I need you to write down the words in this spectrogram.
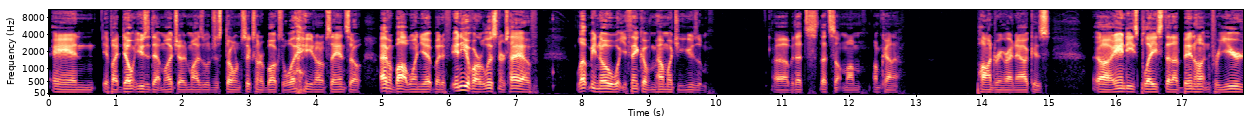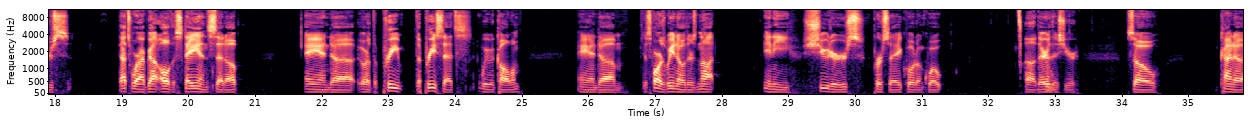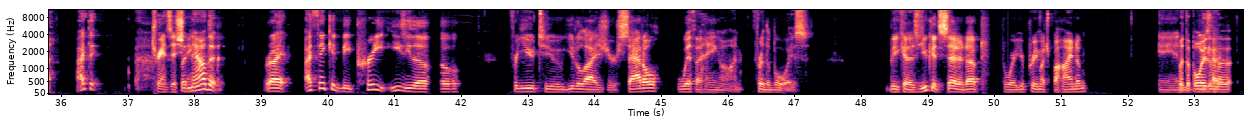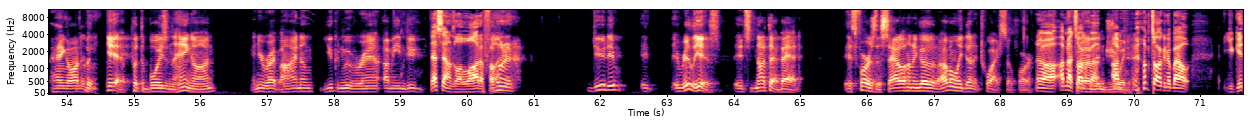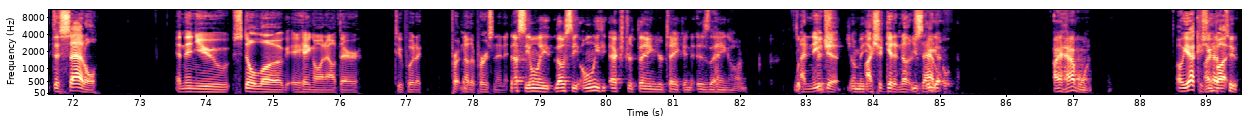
And if I don't use it that much, I might as well just throw them 600 bucks away. You know what I'm saying? So I haven't bought one yet, but if any of our listeners have, let me know what you think of them, how much you use them. Uh, but that's that's something I'm I'm kind of pondering right now because uh, Andy's place that I've been hunting for years, that's where I've got all the stands set up, and uh, or the pre the presets we would call them. And um, as far as we know, there's not any shooters per se, quote unquote, uh, there this year. So, kind of I think, transitioning. but now that right, I think it'd be pretty easy though for you to utilize your saddle with a hang on for the boys because you could set it up to where you're pretty much behind them. And Put the boys you in the hang on and But yeah, put the boys in the hang on, and you're right behind them. You can move around. I mean, dude, that sounds a lot of fun. want to, dude. It, it it really is. It's not that bad. As far as the saddle hunting goes, I've only done it twice so far. No, I'm not talking I've about. enjoyed I'm, it. I'm talking about you get this saddle, and then you still lug a hang on out there to put a another person in it. That's the only. That's the only extra thing you're taking is the hang on. I need Which, to. I mean, I should get another you- saddle. Got- I have one. oh yeah, because I you have bought two,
